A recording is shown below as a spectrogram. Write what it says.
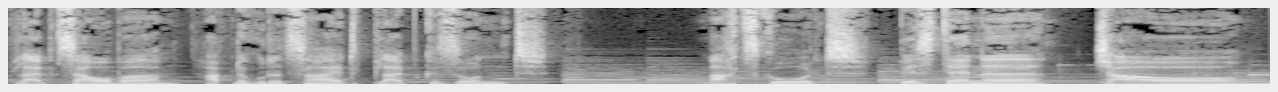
bleibt sauber, habt eine gute Zeit, bleibt gesund. Macht's gut. Bis denne. Ciao.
